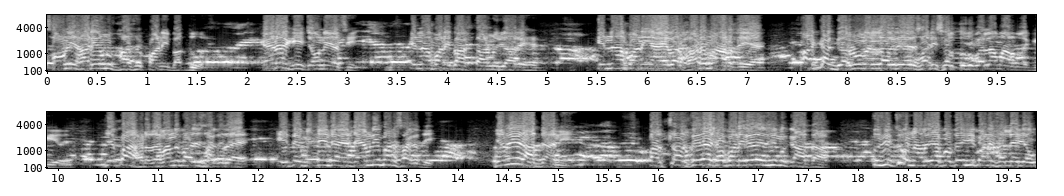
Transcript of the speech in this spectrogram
ਸੌਣੀ ਹਾੜੀ ਉਹਨੂੰ ਫਸਲ ਪਾਣੀ ਵਾਧੂ ਹੈ ਕਹਿਣਾ ਕੀ ਚਾਹੁੰਦੇ ਅਸੀਂ? ਕਿੰਨਾ ਪਾਣੀ ਪਾਕਿਸਤਾਨ ਨੂੰ ਜਾ ਰਿਹਾ ਹੈ? ਕਿੰਨਾ ਪਾਣੀ ਆਏ ਵਾਰ ਹੜ ਮਾਰਦੇ ਆ? ਆ ਘੱਗਰ ਨੂੰ ਮੈਨੂੰ ਲੱਗਦਾ ਹੈ ਸਾਡੀ ਸੁਰਤ ਤੋਂ ਪਹਿਲਾਂ ਮਾਰਨ ਲੱਗੀ ਹੋਏ ਜੇ ਪਹਾੜ ਦਾ ਬੰਦ ਵੱਜ ਸਕਦਾ ਹੈ, ਇਹ ਤੇ ਮਿੰਨੀ ਦਾ ਡੈਮ ਨਹੀਂ ਬਣ ਸਕਦੇ। ਜਦੋਂ ਇਰਾਦਾ ਨਹੀਂ ਪਰ ਧਰਤੀ ਦਾ ਪਾਣੀ ਕਹਿੰਦੇ ਤੁਸੀਂ ਮੁਕਾਤਾ। ਤੁਸੀਂ ਝੋਨਾ ਲਿਆ ਪਤਾ ਸੀ, ਪਾਣੀ ਥੱਲੇ ਜਾਊ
